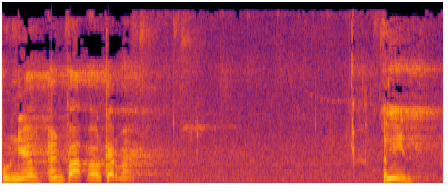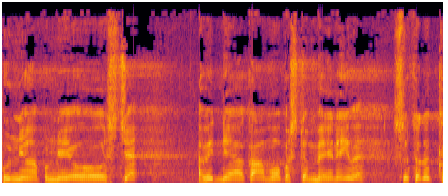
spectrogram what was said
punya and papa or karma. Again, पुण्य पुण्योश्च अविद्या कामोपस्तंभे नैव सुख दुख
